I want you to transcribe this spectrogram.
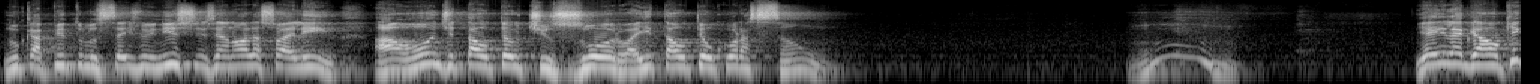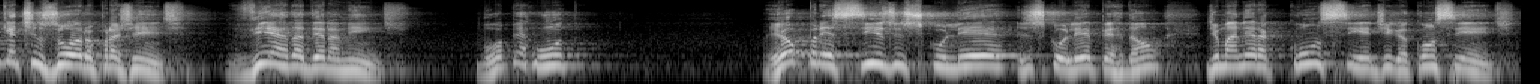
no capítulo 6, no início, dizendo: Olha só, Elinho, aonde está o teu tesouro, aí está o teu coração. Hum. E aí, legal, o que é tesouro para a gente? Verdadeiramente? Boa pergunta. Eu preciso escolher, escolher, perdão, de maneira consciente, diga consciente,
